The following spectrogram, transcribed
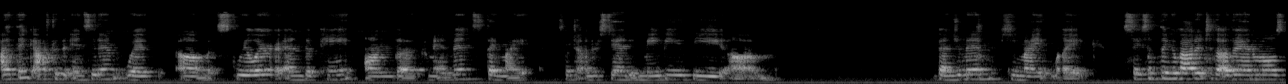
I think after the incident with um, Squealer and the paint on the commandments, they might start to understand, and maybe the um, Benjamin, he might like say something about it to the other animals.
